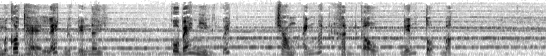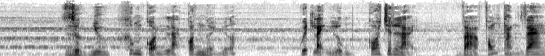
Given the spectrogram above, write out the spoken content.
Mới có thể lết được đến đây. Cô bé nhìn Quyết Trong ánh mắt khẩn cầu đến tột bậc. Dường như không còn là con người nữa. Quyết lạnh lùng co chân lại Và phóng thẳng ra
